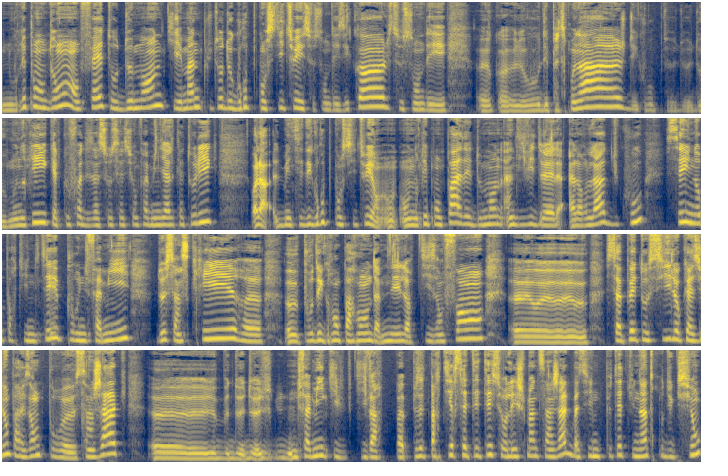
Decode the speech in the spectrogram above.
nous, répondons en fait aux demandes qui émanent plutôt de groupes constitués. Ce sont des écoles, ce sont des, euh, euh, des patronages, des groupes de- de- d'aumônerie, quelquefois des associations familiales catholiques. Voilà, mais c'est des groupes constitués. On, ne répond pas à des demandes individuelles. Alors là, du coup, c'est une opportunité pour une famille de s'inscrire, euh, euh, pour des grands-parents d'amener leurs petits-enfants. Ça peut être aussi l'occasion, par exemple, pour Saint-Jacques, de, de- une famille qui, qui va peut-être partir cet été sur les chemins de Saint-Jacques, bah, c'est une- peut-être une introduction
